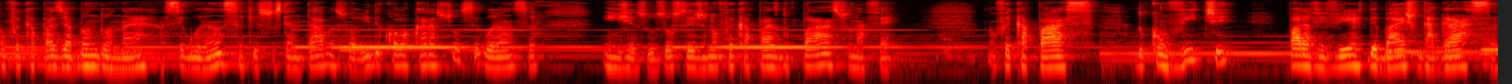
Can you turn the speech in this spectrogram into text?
não foi capaz de abandonar a segurança que sustentava a sua vida e colocar a sua segurança em Jesus, ou seja, não foi capaz do passo na fé, não foi capaz do convite para viver debaixo da graça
